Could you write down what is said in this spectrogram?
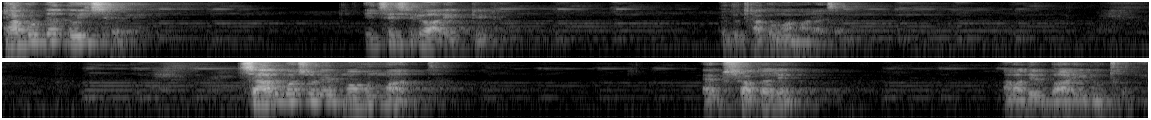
ঠাকুরদার দুই ছেলে। ইচ্ছে ছিল আরেকটি, কিন্তু ঠাকুমা মারা যান। চার বছরের মোহাম্মদ এক সকালে আমাদের বাড়ির উঠোনে।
